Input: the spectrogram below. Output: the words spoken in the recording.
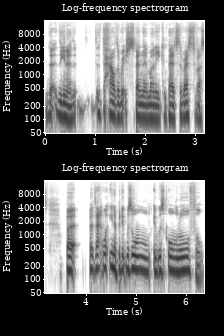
the, you know the, the, how the rich spend their money compared to the rest of us but but that you know but it was all it was all awful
